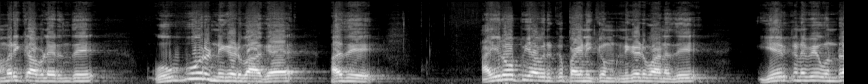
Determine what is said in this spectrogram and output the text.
அமெரிக்காவிலிருந்து ஒவ்வொரு நிகழ்வாக அது ஐரோப்பியாவிற்கு பயணிக்கும் நிகழ்வானது. ஏற்கனவே ஒன்று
